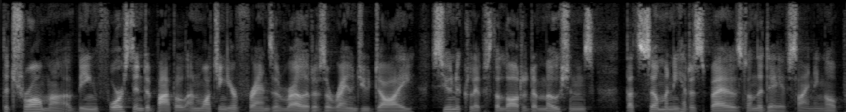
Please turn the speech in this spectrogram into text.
The trauma of being forced into battle and watching your friends and relatives around you die soon eclipsed the lauded emotions that so many had espoused on the day of signing up.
